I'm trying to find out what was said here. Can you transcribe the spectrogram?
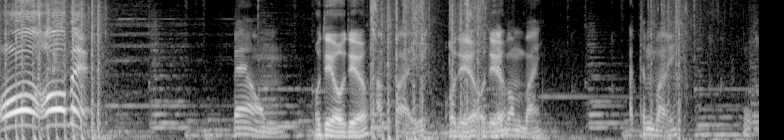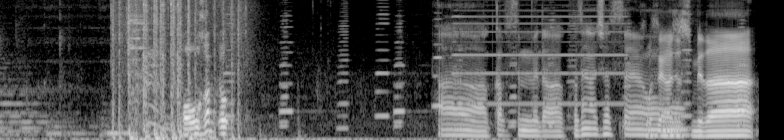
어! 어메! 뺨 어디에요 어디에요? 앞바위. 어디에요 어디에요? 1번 바위. 같은 바위. 어, 깜, 어 아 아깝습니다. 고생하셨어요. 고생하셨습니다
